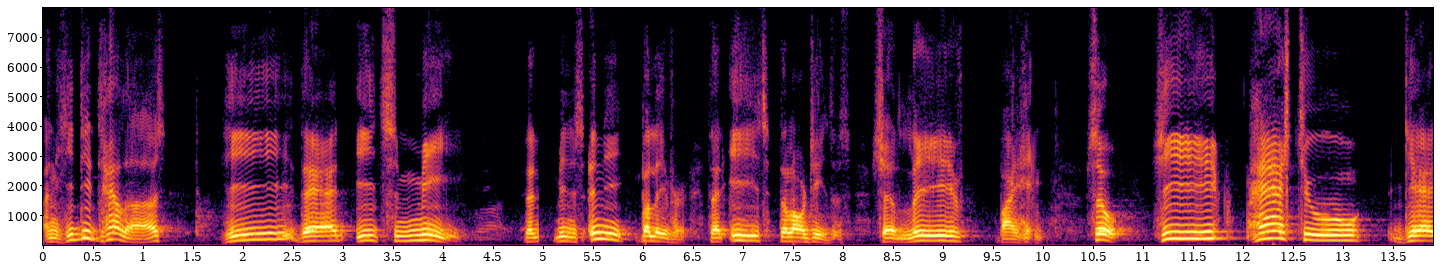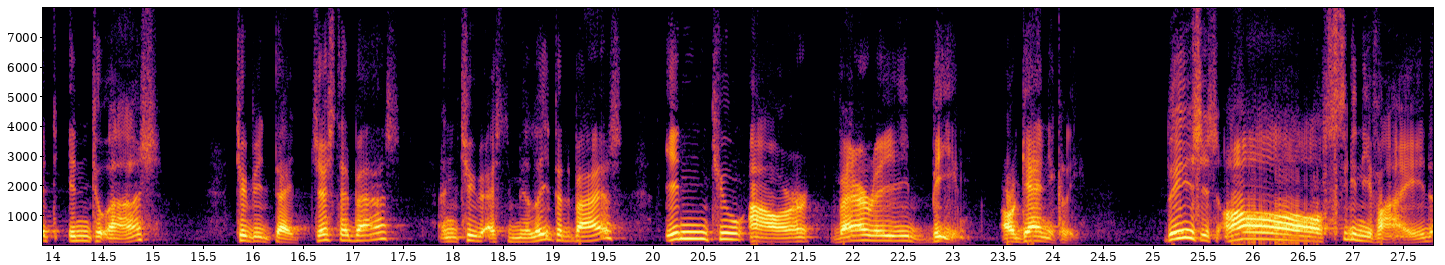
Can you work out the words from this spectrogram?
And he did tell us, He that eats me that means any believer that eats the Lord Jesus shall live by him. So he has to get into us to be digested by us and to be assimilated by us into our very being organically. This is all signified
